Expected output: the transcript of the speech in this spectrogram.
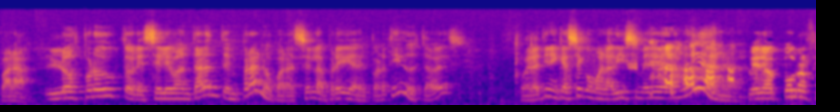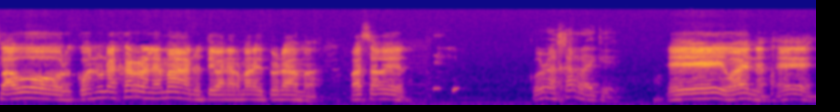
Pará, ¿los productores se levantarán temprano para hacer la previa del partido esta vez? Pues la tienen que hacer como a las 10 y media de la mañana. Pero por favor, con una jarra en la mano te van a armar el programa. Vas a ver. ¿Con una jarra de qué? Eh, bueno, eh.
